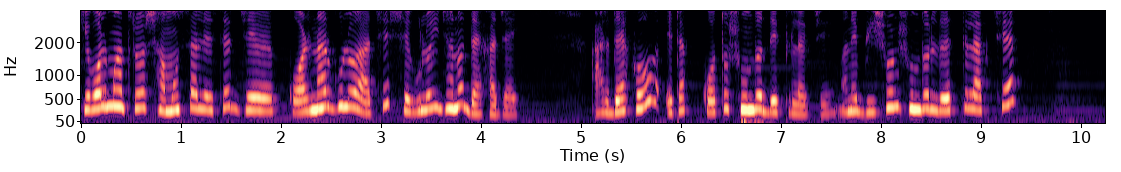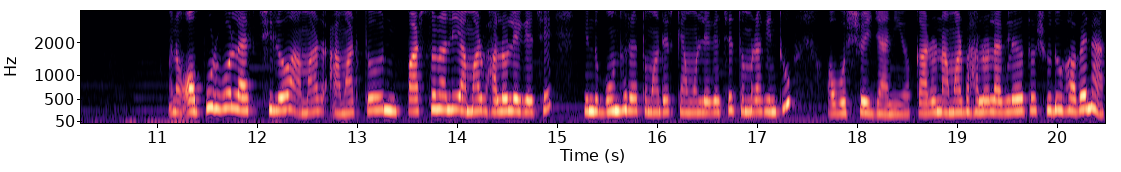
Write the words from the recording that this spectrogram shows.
কেবলমাত্র সামোসা লেসের যে কর্নারগুলো আছে সেগুলোই যেন দেখা যায়। আর দেখো, এটা কত সুন্দর দেখতে লাগছে মানে ভীষণ সুন্দর দেখতে লাগছে। মানে অপূর্ব লাগছিল। আমার আমার তো পার্সোনালি আমার ভালো লেগেছে। কিন্তু বন্ধুরা, তোমাদের কেমন লেগেছে তোমরা কিন্তু অবশ্যই জানিও। কারণ আমার ভালো লাগলেও তো শুধু হবে না।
